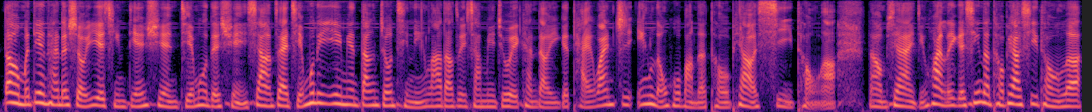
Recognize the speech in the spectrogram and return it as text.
到我们电台的首页页，请点选节目的选项，在节目的页面当中，请您拉到最下面，就会看到一个台湾之音龙虎榜的投票系统啊。那我们现在已经换了一个新的投票系统了，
